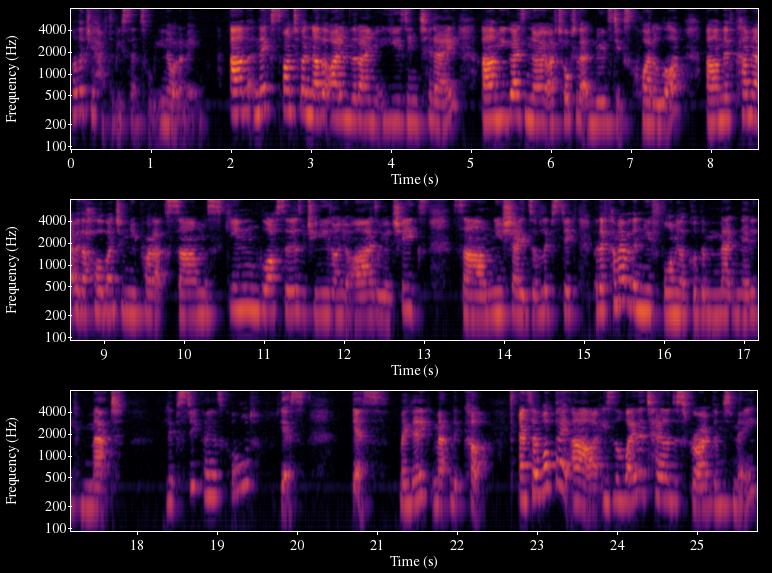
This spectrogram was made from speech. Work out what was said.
Not that you have to be sensible, but you know what I mean. Um, next onto another item that I'm using today. Um, you guys know I've talked about Nudestix quite a lot. Um, they've come out with a whole bunch of new products. Some skin glosses which you use on your eyes or your cheeks. Some new shades of lipstick. But they've come out with a new formula called the Magnetic Matte Lipstick, I think it's called. Yes. Yes. Magnetic Matte Lip Colour. And so what they are is the way that Taylor described them to me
